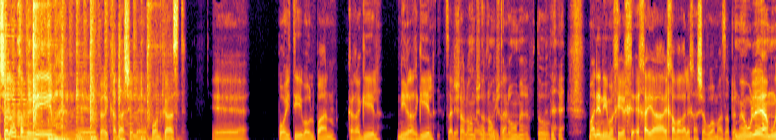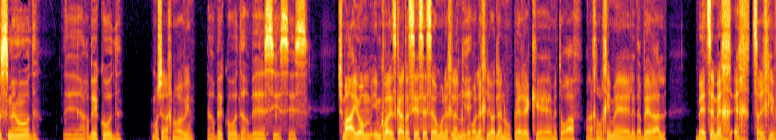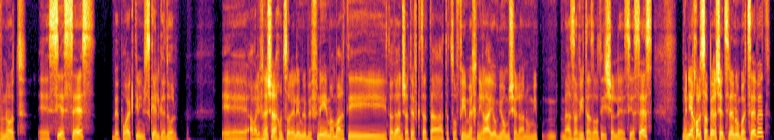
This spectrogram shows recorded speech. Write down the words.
היי, שלום חברים, אה, פרק חדש של אה, פונדקאסט. אה, פה איתי באולפן, כרגיל, ניר הרגיל. יצא לי שלום, שלום? שלום, ערב טוב. מה העניינים, אחי? איך- איך היה, איך עבר עליך השבוע מאז הפרק? מעולה, עמוס מאוד, הרבה קוד, כמו שאנחנו אוהבים. הרבה קוד, הרבה CSS. שמע, היום, אם כבר הזכרת CSS, היום הולך, לנו. הולך להיות לנו פרק uh, מטורף. אנחנו הולכים uh, לדבר על בעצם איך, איך צריך לבנות uh, CSS בפרויקטים עם scale גדול. Uh, אבל לפני שאנחנו צוללים לבפנים, אמרתי, אתה יודע, נשתף קצת את את הצופים, איך נראה היום-יום שלנו מהזווית הזאת של אה, CSS. אני יכול לספר שאצלנו בצוות,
